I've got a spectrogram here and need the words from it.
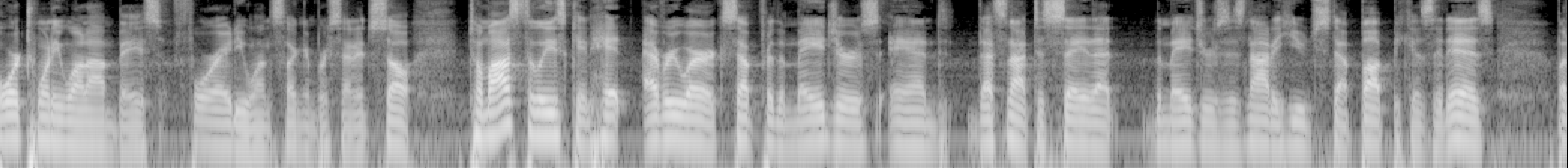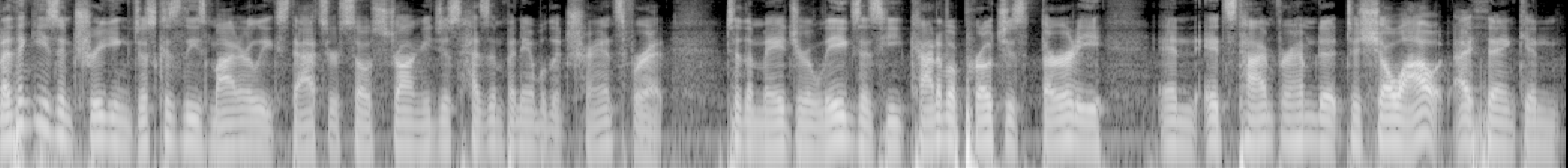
421 on base, 481 slugging percentage. So Tomas Telis can hit everywhere except for the majors, and that's not to say that the majors is not a huge step up because it is. But I think he's intriguing just because these minor league stats are so strong. He just hasn't been able to transfer it to the major leagues as he kind of approaches 30, and it's time for him to, to show out, I think. And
